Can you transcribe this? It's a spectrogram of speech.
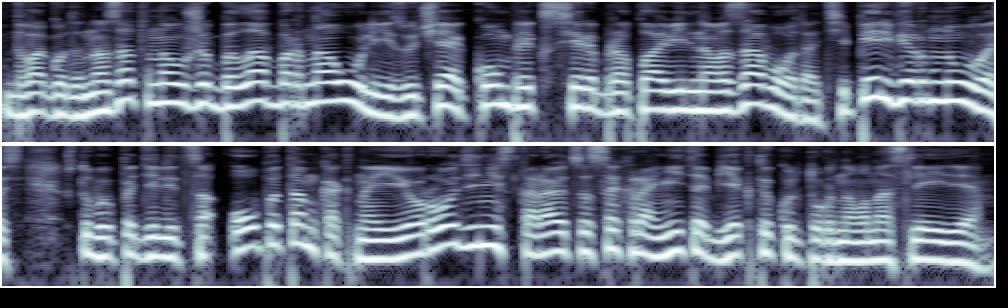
Два года назад она уже была в Барнауле, изучая комплекс сереброплавильного завода. Теперь вернулась, чтобы поделиться опытом, как на ее родине стараются сохранить объекты культурного наследия.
